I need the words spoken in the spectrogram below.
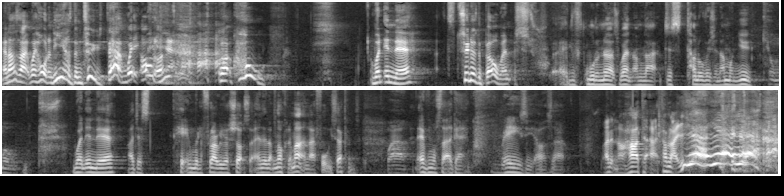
And I was like, wait, hold on. He has them too. Damn, wait, hold on. I'm like, cool. Went in there. As soon as the bell went, all the nerves went. I'm like, just tunnel vision. I'm on you. Kill mode. Went in there. I just hit him with a flurry of shots. I ended up knocking him out in like 40 seconds. Wow. Everyone started getting crazy. I was like, I didn't know how to act. I'm like, yeah, yeah, yeah.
